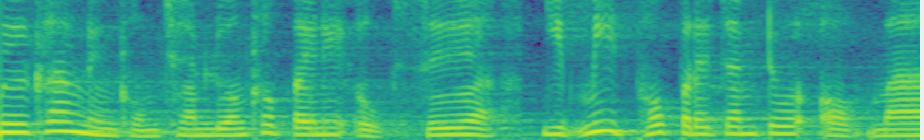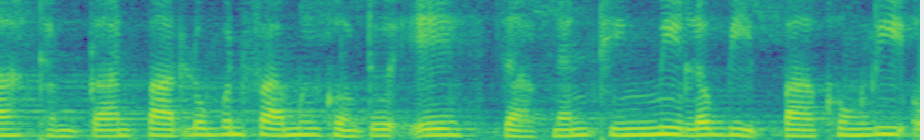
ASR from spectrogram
มือข้างหนึ่งของชอนล้วงเข้าไปในอกเสื้อ หยิบมีดพกประจำตัวออกมาทำการปาดลงบนฝ่ามือของตัวเอง จากนั้นทิ้งมีดแล้วบีบปากของลีโอ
